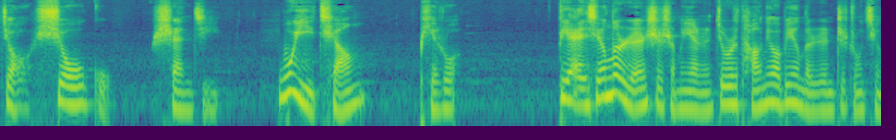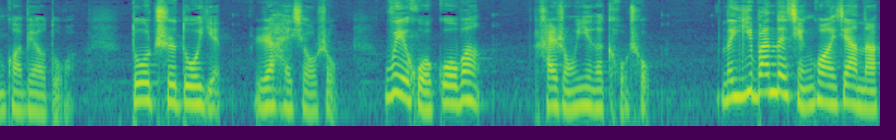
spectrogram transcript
叫消谷善饥，胃强脾弱。典型的人是什么样人？就是糖尿病的人，这种情况比较多。多吃多饮，人还消瘦；胃火过旺，还容易呢口臭。那一般的情况下呢，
